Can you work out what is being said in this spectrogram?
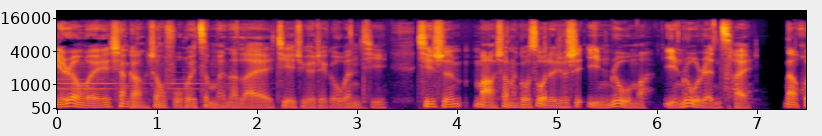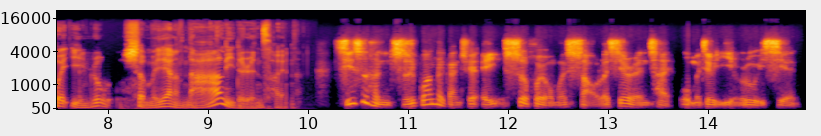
你认为香港政府会怎么呢来解决这个问题？其实马上能够做的就是引入嘛，引入人才。那会引入什么样哪里的人才呢？其实很直观的感觉，哎，社会我们少了些人才，我们就引入一些，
